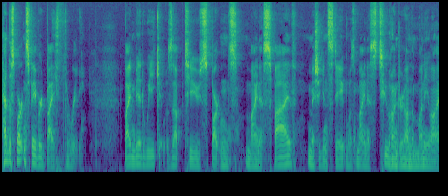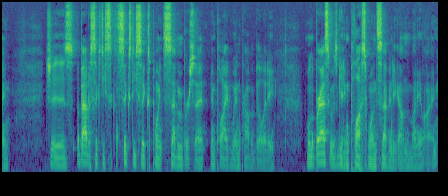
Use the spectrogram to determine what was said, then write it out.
had the Spartans favored by three. By midweek, it was up to Spartans minus five. Michigan State was minus 200 on the money line, which is about a 66.7% implied win probability. Well, Nebraska was getting plus 170 on the money line,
